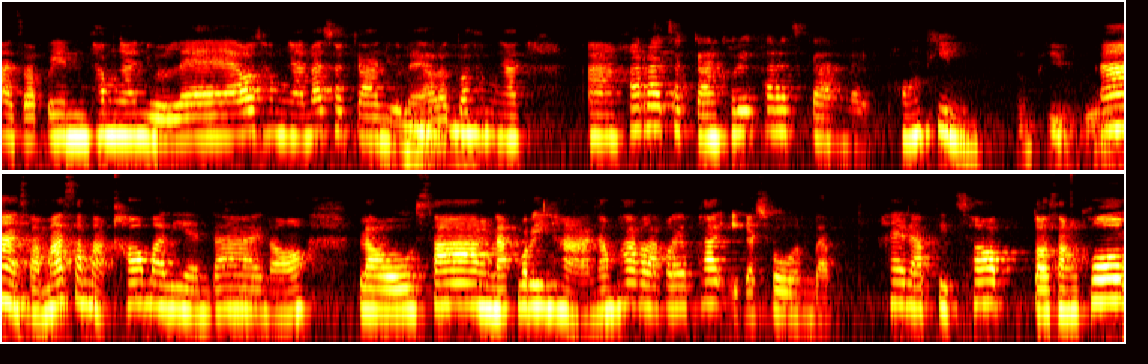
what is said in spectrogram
อาจจะเป็นทำงานอยู่แล้วทำงานราชการอยู่แล้วอืมแล้วก็ทำงานอ่าข้าราชการเขาเรียกข้าราชการอะไรท้องถิ่นทั้งถิ่นด้วยอ่าสามารถสมัครเข้ามาเรียนได้เนาะเราสร้างนักบริหารทั้งภาครัฐและภาคเอกชนแบบให้รับผิดชอบต่อสังคม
